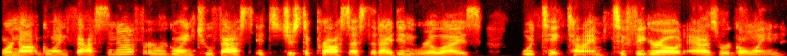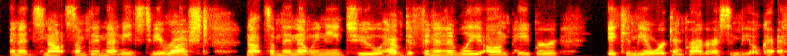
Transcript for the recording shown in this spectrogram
we're not going fast enough or we're going too fast. It's just a process that I didn't realize would take time to figure out as we're going. And it's not something that needs to be rushed, not something that we need to have definitively on paper. It can be a work in progress and be okay.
